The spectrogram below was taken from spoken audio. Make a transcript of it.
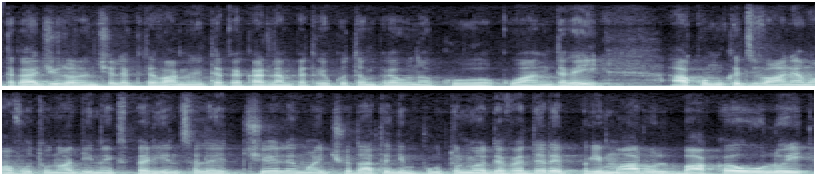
dragilor, în cele câteva minute pe care le-am petrecut împreună cu, cu Andrei. Acum câțiva ani am avut una din experiențele cele mai ciudate din punctul meu de vedere, primarul Bacăului,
